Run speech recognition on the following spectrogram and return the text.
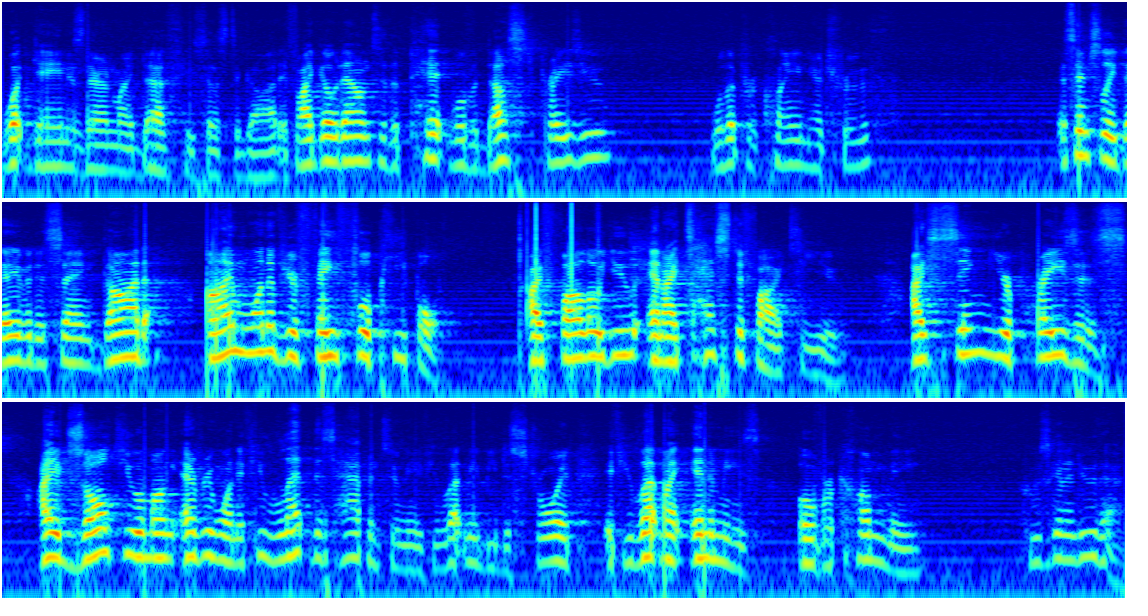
What gain is there in my death, he says to God? If I go down to the pit, will the dust praise you? Will it proclaim your truth? Essentially, David is saying, God, I'm one of your faithful people. I follow you and I testify to you. I sing your praises. I exalt you among everyone. If you let this happen to me, if you let me be destroyed, if you let my enemies overcome me, who's going to do that?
